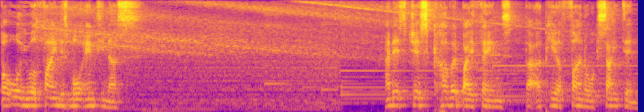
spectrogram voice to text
but all you will find is more emptiness. And it's just covered by things that appear fun or exciting.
